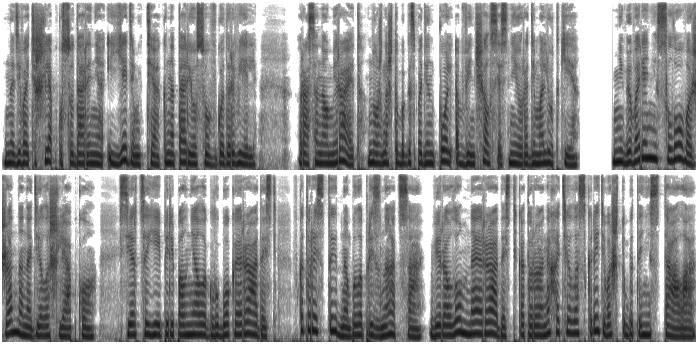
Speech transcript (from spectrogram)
«Надевайте шляпку, сударыня, и едемте к нотариусу в Годервиль. Раз она умирает, нужно, чтобы господин Поль обвенчался с нею ради малютки». Не говоря ни слова, Жанна надела шляпку. Сердце ей переполняла глубокая радость, в которой стыдно было признаться, вероломная радость, которую она хотела скрыть во что бы то ни стало.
